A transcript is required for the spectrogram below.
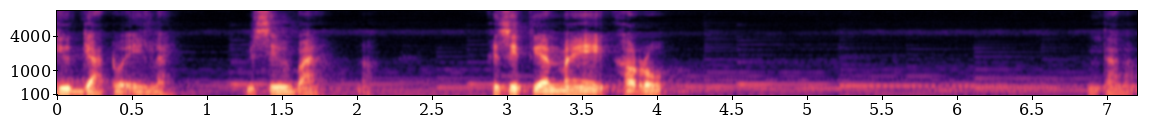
ยืดหยัดตัวเองเลย มีสีมีบานเนาะคริสเตียนไม่เคารพมันตาเรา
